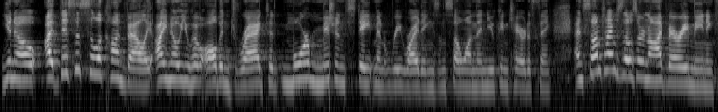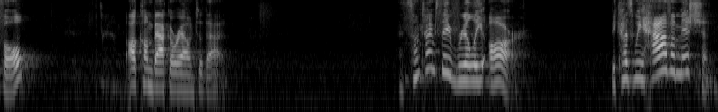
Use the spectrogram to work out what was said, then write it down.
you know, I, this is Silicon Valley. I know you have all been dragged to more mission statement rewritings and so on than you can care to think. And sometimes those are not very meaningful. I'll come back around to that. And sometimes they really are, because we have a mission.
